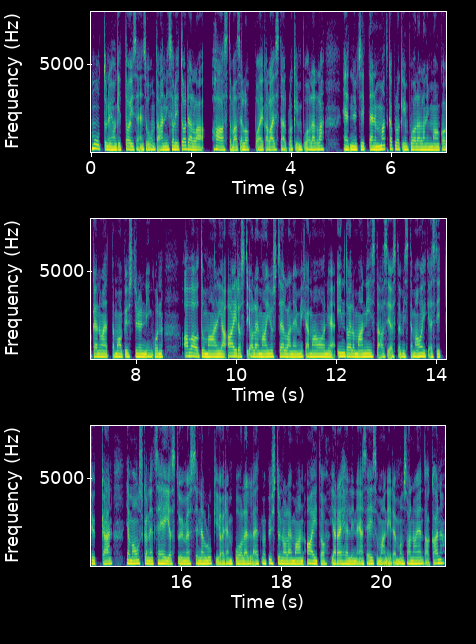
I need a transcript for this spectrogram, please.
muuttunut johonkin toiseen suuntaan, niin se oli todella haastava se loppuaika lifestyle-blogin puolella. Et nyt sitten matkablogin puolella niin mä oon kokenut, että mä oon pystynyt niin kuin avautumaan ja aidosti olemaan just sellainen, mikä mä oon ja intoilemaan niistä asioista, mistä mä oikeasti tykkään. Ja mä uskon, että se heijastui myös sinne lukijoiden puolelle, että mä pystyn olemaan aito ja rehellinen ja seisomaan niiden mun sanojen takana.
